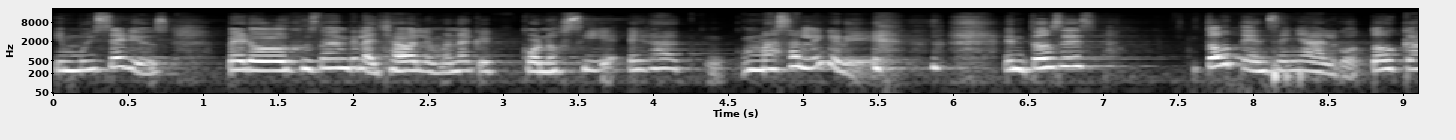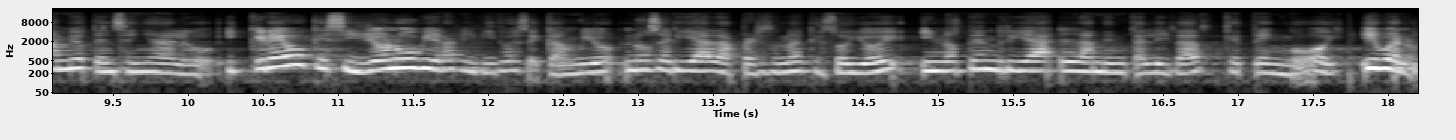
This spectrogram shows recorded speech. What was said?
y muy serios, pero justamente la chava alemana que conocí era más alegre. Entonces, todo te enseña algo, todo cambio te enseña algo. Y creo que si yo no hubiera vivido ese cambio, no sería la persona que soy hoy y no tendría la mentalidad que tengo hoy. Y bueno,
